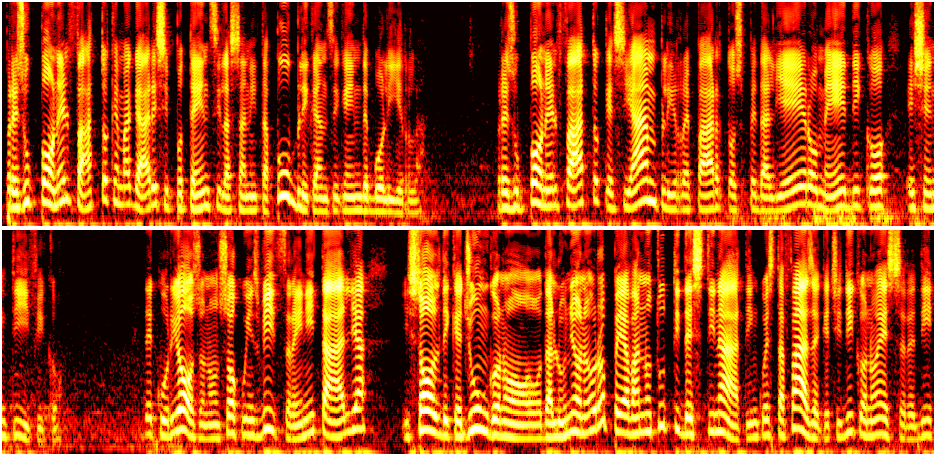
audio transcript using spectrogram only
presuppone il fatto che magari si potenzi la sanità pubblica anziché indebolirla presuppone il fatto che si ampli il reparto ospedaliero, medico e scientifico. Ed è curioso, non so qui in Svizzera, in Italia, i soldi che giungono dall'Unione Europea vanno tutti destinati in questa fase che ci dicono essere di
